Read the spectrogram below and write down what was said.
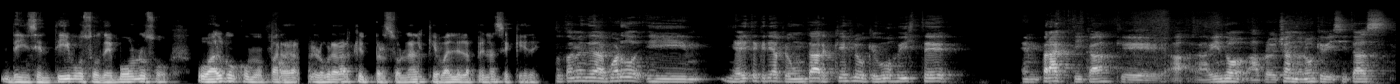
de incentivos o de bonos o, o, algo como para lograr que el personal que vale la pena se quede. Totalmente de acuerdo y, ahí te quería preguntar, ¿qué es lo que vos viste en práctica, que habiendo, aprovechando ¿no? que visitas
